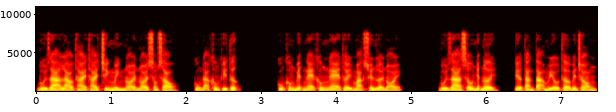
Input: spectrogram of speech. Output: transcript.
bùi ra lao thái thái chính mình nói nói xong sau, cũng đã không khí tức. Cũng không biết nghe không nghe thấy mạc xuyên lời nói. Bùi ra sâu nhất nơi, kia tàn tạ miếu thờ bên trong,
